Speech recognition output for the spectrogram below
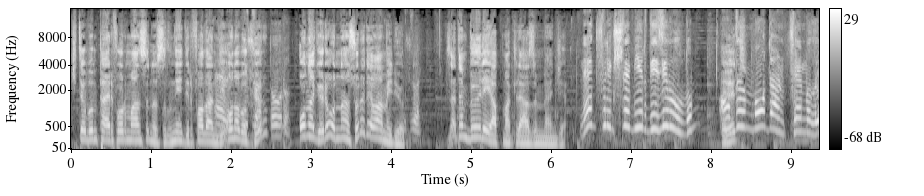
Kitabın performansı nasıl? Nedir falan diye Evet, ona güzel, bakıyorum. doğru. Ona göre ondan sonra devam ediyorum. Güzel. Zaten böyle yapmak lazım bence. Netflix'te bir dizi buldum. Evet. Adı Modern Family.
